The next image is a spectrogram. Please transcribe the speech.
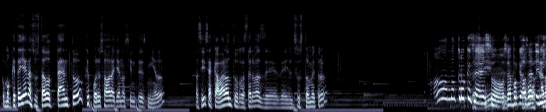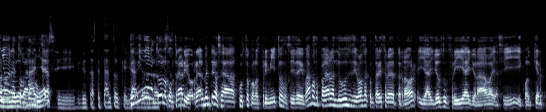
como que te hayan asustado tanto que por eso ahora ya no sientes miedo. Así, se acabaron tus reservas de- del sustómetro. No, no creo que Pues sea sí, eso. O sea, porque, o sea, de niño era todo. de bueno, o sea, arañas y gritaste tanto que De ya. niño ya era no todo lo contrario. Realmente, o sea, justo con los primitos, así de vamos a apagar las luces y vamos a contar historias de terror. Y yo sufría y lloraba y así. Y cualquier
